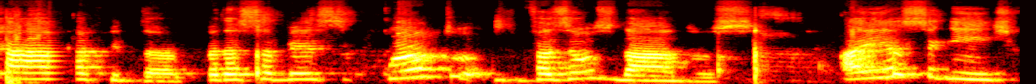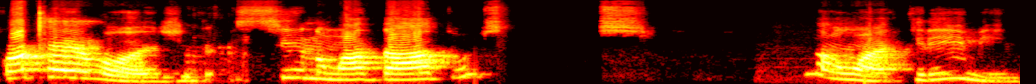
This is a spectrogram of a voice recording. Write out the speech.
capita para saber se quanto fazer os dados. Aí é o seguinte, qual é a lógica? Se não há dados, não há crime.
